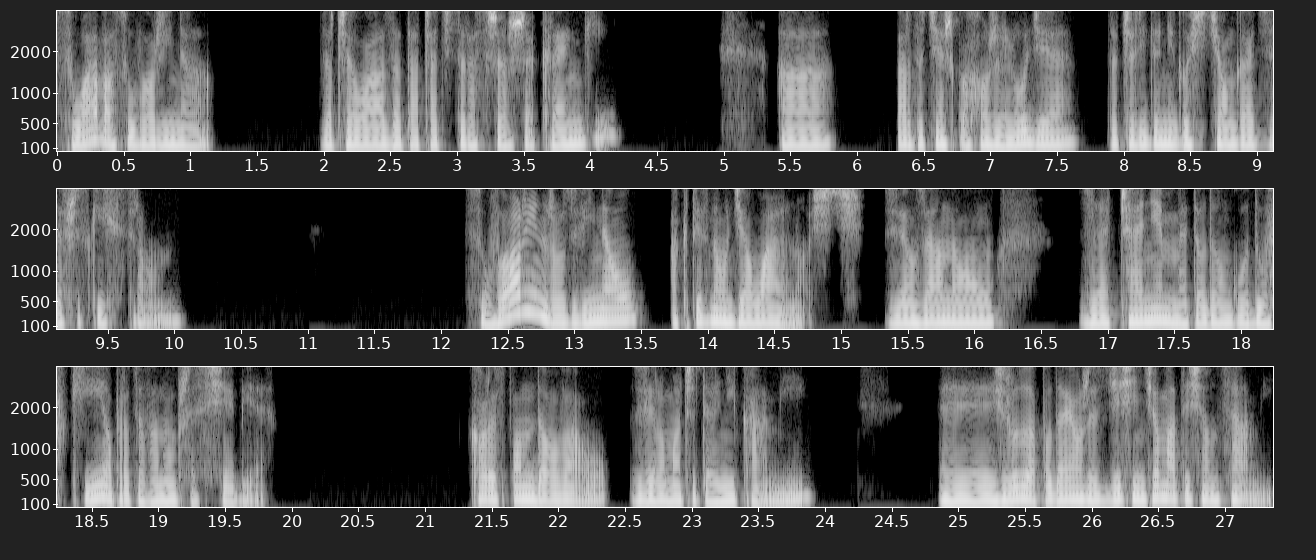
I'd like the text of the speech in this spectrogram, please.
sława Suworina zaczęła zataczać coraz szersze kręgi, a bardzo ciężko chorzy ludzie zaczęli do niego ściągać ze wszystkich stron. Suworin rozwinął aktywną działalność związaną z leczeniem metodą głodówki opracowaną przez siebie. Korespondował z wieloma czytelnikami. Y, źródła podają, że z dziesięcioma tysiącami,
